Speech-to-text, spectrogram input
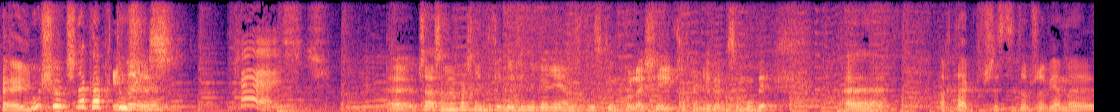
Hej. Usiądź na kaktusie. Cześć. E, przepraszam, ja właśnie dwie godziny ganiałem z wózkiem po lesie i trochę nie wiem, co mówię. E... Ach tak, wszyscy dobrze wiemy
